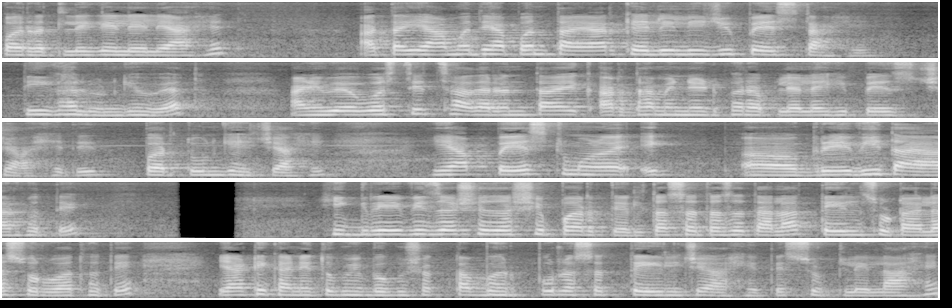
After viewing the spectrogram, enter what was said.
परतले गेलेले आहेत. आता यामध्ये आपण तयार केलेली जी पेस्ट आहे ती घालून घेऊयात. आणि व्यवस्थित साधारणतः एक अर्धा मिनिटभर आपल्याला ही पेस्ट जी आहे ती परतून घ्यायची आहे. ह्या पेस्टमुळे एक ग्रेव्ही तयार होते. ही ग्रेव्ही जशी जशी परतेल तसं तसं त्याला तेल सुटायला सुरुवात होते. या ठिकाणी तुम्ही बघू शकता भरपूर असं तेल जे आहे ते सुटलेलं आहे.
